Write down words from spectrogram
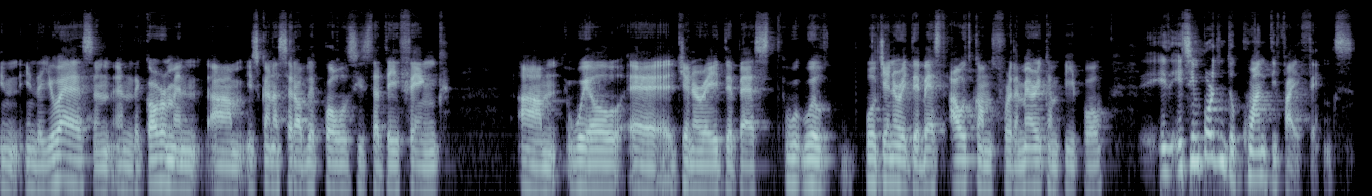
in, in the U.S. and, and the government um, is going to set up the policies that they think um, will uh, generate the best will will generate the best outcomes for the American people. It, it's important to quantify things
